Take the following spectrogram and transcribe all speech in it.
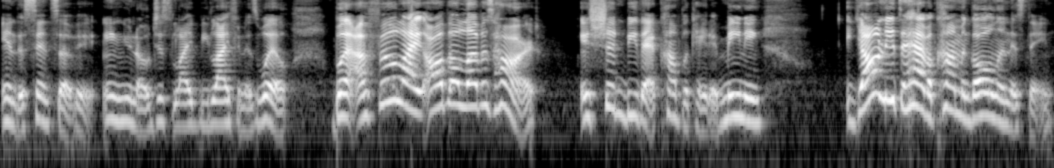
in the sense of it and you know just life be life in as well. But i feel like although love is hard it shouldn't be that complicated meaning y'all need to have a common goal in this thing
